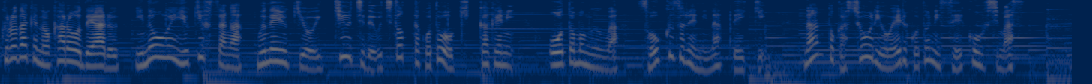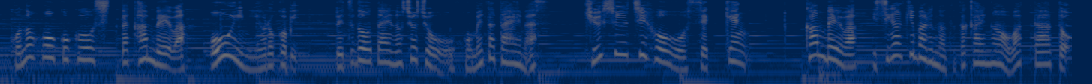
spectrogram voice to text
黒田家の家老である井上幸房が宗行を一騎打ちで討ち取ったことをきっかけに大友軍は総崩れになっていきなんとか勝利を得ることに成功します。この報告を知った官兵衛は大いに喜び別動隊の諸将を褒めたたえます。九州地方を席巻官兵衛は石垣原の戦いが終わった後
